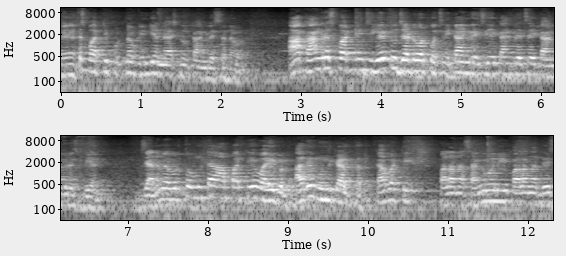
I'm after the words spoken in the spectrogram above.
కాంగ్రెస్ పార్టీ పుట్టినప్పుడు ఇండియన్ నేషనల్ కాంగ్రెస్ అనేవాడు. ఆ కాంగ్రెస్ పార్టీ నుంచి ఏ టు జెడ్ వరకు వచ్చినాయి? Congress A Congress A Congress B అని. జనం ఎవరితో ఉంటే ఆ పార్టీ వైబుల్ అదే ముందుకెళ్తారు. కాబట్టి పలానా సంఘమని పలానా దేశ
